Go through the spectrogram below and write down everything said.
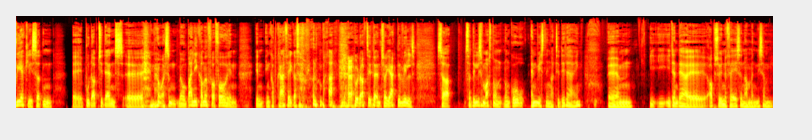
virkelig sådan øh, budt op til dans. Øh, man, var sådan, man var bare lige kommet for at få en, en, en kop kaffe, ikke? og så blev man bare ja. budt op til dans og jagtet vildt. Så, så det er ligesom også nogle, nogle gode anvisninger til det der. Ikke? Øhm, i, i, i den der øh, opsøgende fase, når man ligesom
